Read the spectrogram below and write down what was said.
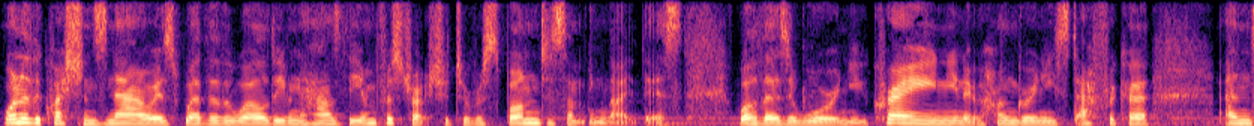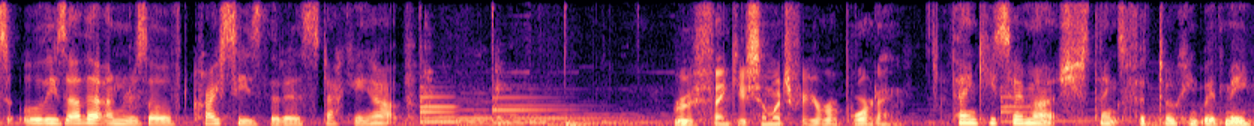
One of the questions now is whether the world even has the infrastructure to respond to something like this. Well, there's a war in Ukraine, you know, hunger in East Africa, and all these other unresolved crises that are stacking up. Ruth, thank you so much for your reporting. Thank you so much. Thanks for talking with me.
